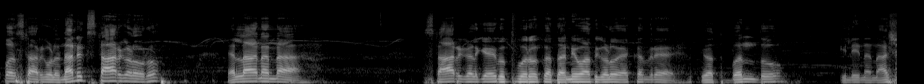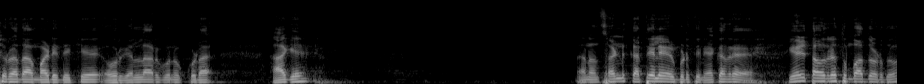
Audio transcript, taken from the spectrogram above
ಸೂಪರ್ ಸ್ಟಾರ್ಗಳು. ನನಗೆ ಸ್ಟಾರ್ಗಳವರು, ಎಲ್ಲ ನನ್ನ ಸ್ಟಾರ್ಗಳಿಗೆ ಹೃತ್ಪೂರ್ವಕ ಧನ್ಯವಾದಗಳು. ಯಾಕಂದರೆ ಇವತ್ತು ಬಂದು ಇಲ್ಲಿ ನನ್ನ ಆಶೀರ್ವಾದ ಮಾಡಿದ್ದಕ್ಕೆ ಅವ್ರಿಗೆಲ್ಲರಿಗೂ ಕೂಡ ಹಾಗೆ. ನಾನೊಂದು ಸಣ್ಣ ಕಥೆಯಲ್ಲೇ ಹೇಳ್ಬಿಡ್ತೀನಿ. ಯಾಕಂದರೆ ಹೇಳ್ತಾ ಹೋದರೆ ತುಂಬ ದೊಡ್ಡದು.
